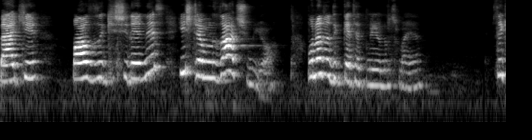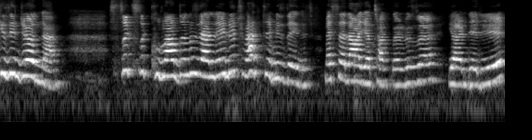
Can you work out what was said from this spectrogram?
belki bazı kişileriniz hiç camınızı açmıyor. Buna da dikkat etmeyi unutmayın. Sekizinci önlem. Sık sık kullandığınız yerleri lütfen temizleyiniz. Mesela yataklarınızı, yerleri,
